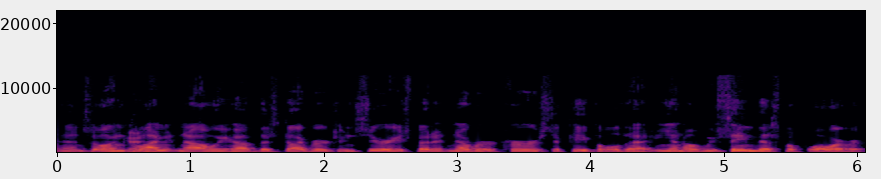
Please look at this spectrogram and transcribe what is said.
And so in okay. climate now we have this diverging series, but it never occurs to people that, you know, we've seen this before,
